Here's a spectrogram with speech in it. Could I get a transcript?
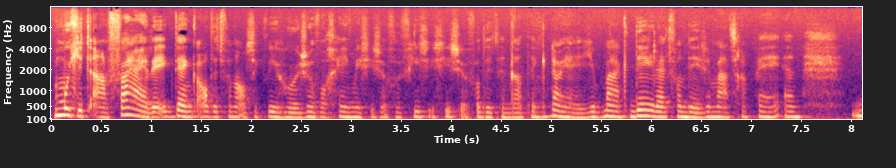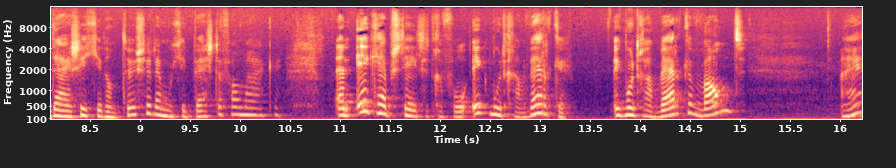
moet je het aanvaarden. Ik denk altijd van als ik weer hoor zoveel chemici, zoveel fysici, zoveel dit en dat... denk ik, nou ja, je maakt deel uit van deze maatschappij... en daar zit je dan tussen, daar moet je het beste van maken. En ik heb steeds het gevoel, ik moet gaan werken. Ik moet gaan werken, want Hè,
